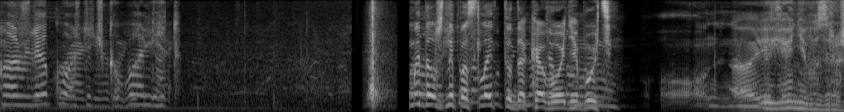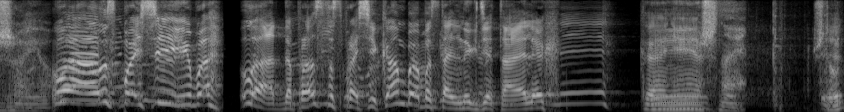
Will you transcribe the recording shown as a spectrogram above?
Каждая косточка болит. Мы должны послать туда кого-нибудь. Я не возражаю. Вау, спасибо! Ладно, просто спроси Камбы об остальных деталях. Конечно. Что?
